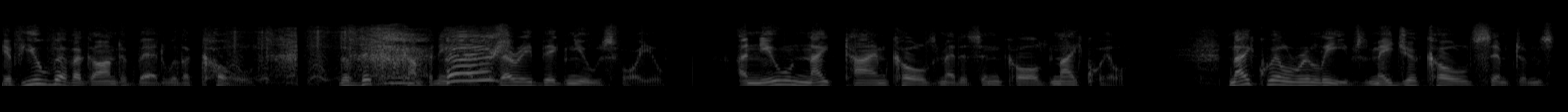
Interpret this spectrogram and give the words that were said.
If you've ever gone to bed with a cold, the Vicks Company has very big news for you. A new nighttime colds medicine called NyQuil. NyQuil relieves major cold symptoms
